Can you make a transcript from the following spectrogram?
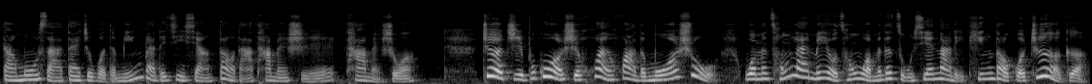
当穆萨带着我的明白的迹象到达他们时，他们说：“这只不过是幻化的魔术，我们从来没有从我们的祖先那里听到过这个。”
